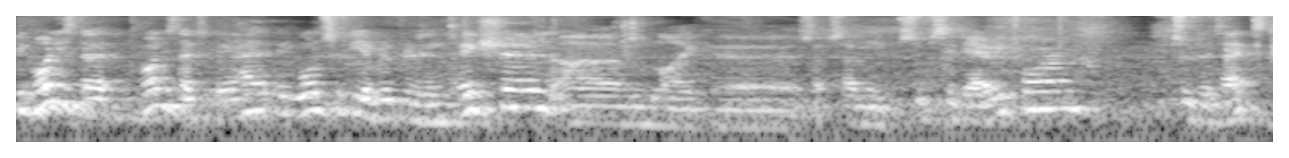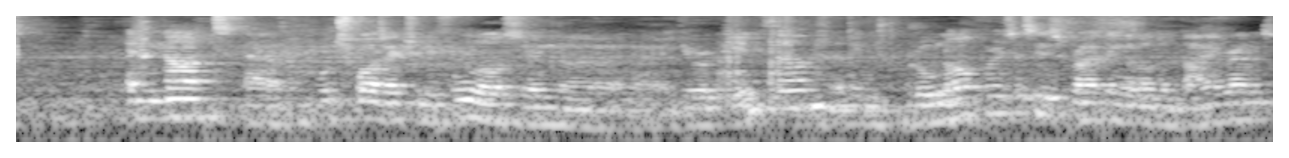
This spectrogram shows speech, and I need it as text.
the point is that the one is that it, has, it wants to be a representation, um, like uh, some, subsidiary form to the text, and not uh, which was actually full also in uh, European thought. I think Bruno, for instance, is writing a lot of diagrams,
